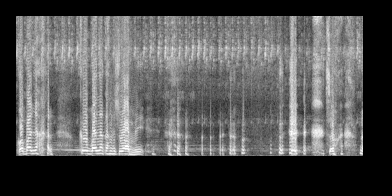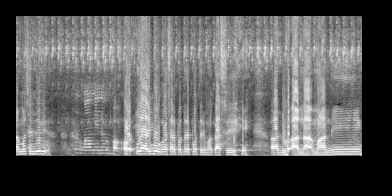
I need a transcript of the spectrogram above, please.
kebanyakan kebanyakan suami so, nama sendiri Itu mau minum. Oh, oh, iya ibu nggak usah repot-repot terima kasih. Aduh anak maning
